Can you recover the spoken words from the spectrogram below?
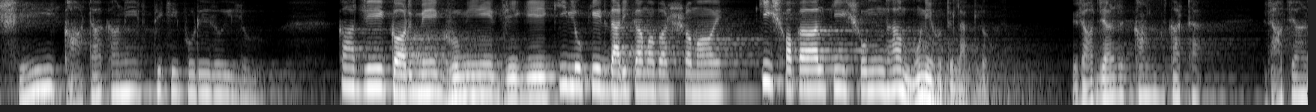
সেই কাটা কানের দিকে পড়ে রইল। কাজে কর্মে ঘুমিয়ে জেগে কি লোকের দাড়ি কামাবার সময়, কি সকাল, কি সন্ধ্যা মনে হতে লাগল। রাজার কান কাটা, রাজার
